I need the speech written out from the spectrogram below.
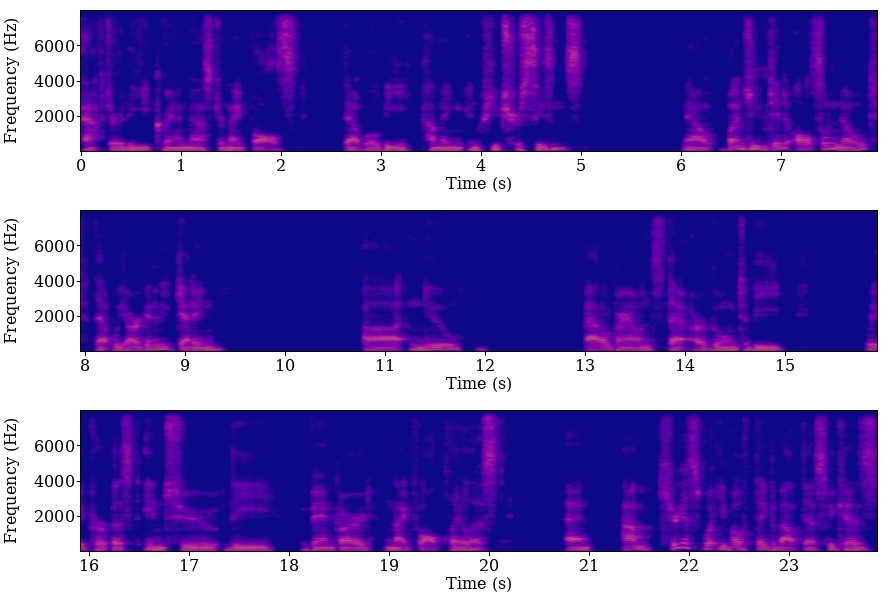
after the Grandmaster Nightfalls that will be coming in future seasons. Now, Bungie mm-hmm. did also note that we are going to be getting uh, new battlegrounds that are going to be repurposed into the Vanguard Nightfall playlist. And I'm curious what you both think about this because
